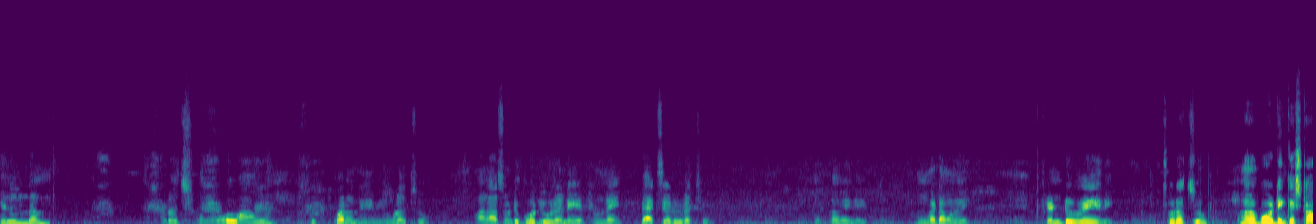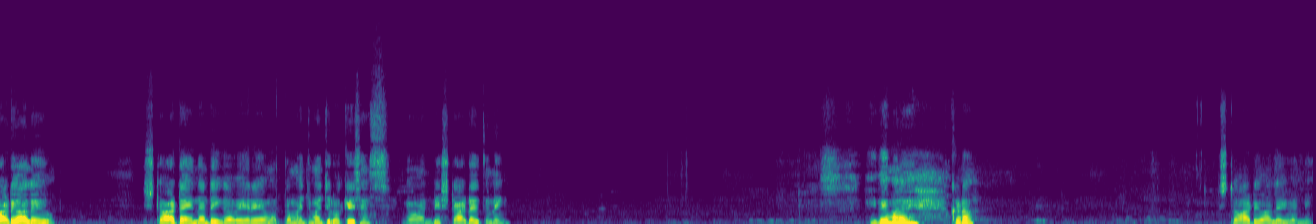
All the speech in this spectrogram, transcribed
వెళ్దాం. చూడొచ్చు. ఓ వాము సూపర్ అని మీరు చూడొచ్చు. మనాసంటి బోర్డులు చూడండి ఎట్లున్నాయి. బ్యాక్ సైడ్ చూడొచ్చు. మొత్తం ఇది ముంగట మనది. ఫ్రంట్ వే ఇది. చూడొచ్చు. మన బోర్డు ఇంకా స్టార్ట్ కాలేదు. స్టార్ట్ అయిందంటే ఇంకా వేరే మొత్తం మంచి మంచి లొకేషన్స్. ఇంకా అన్నీ స్టార్ట్ అవుతున్నాయి. ఇదే మనది ఇక్కడ. స్టార్ట్ కాలే ఇవన్నీ.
